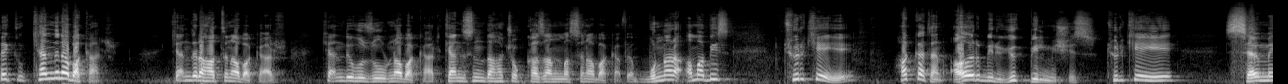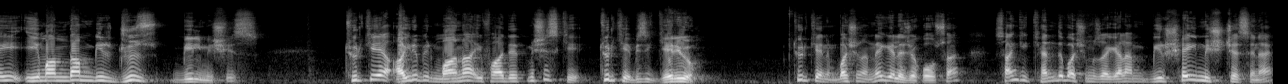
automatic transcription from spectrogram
pek kendine bakar. Kendi rahatına bakar, kendi huzuruna bakar, kendisinin daha çok kazanmasına bakar. Bunlara ama biz Türkiye'yi hakikaten ağır bir yük bilmişiz. Türkiye'yi sevmeyi imandan bir cüz bilmişiz. Türkiye'ye ayrı bir mana ifade etmişiz ki Türkiye bizi geriyor. Türkiye'nin başına ne gelecek olsa sanki kendi başımıza gelen bir şeymişçesine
